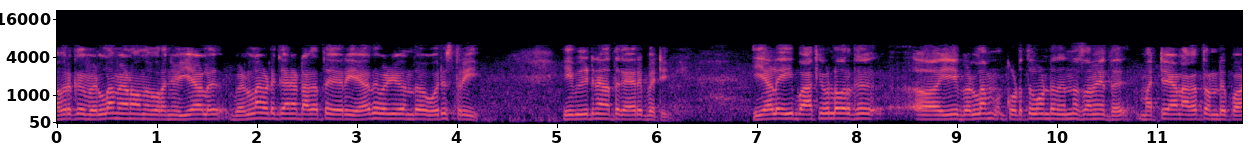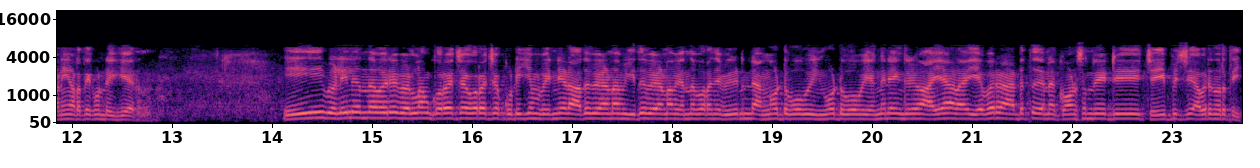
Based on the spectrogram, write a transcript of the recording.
അവർക്ക് വെള്ളം വേണമെന്ന് പറഞ്ഞു. ഇയാൾ വെള്ളം എടുക്കാനായിട്ട് അകത്ത് കയറി. ഏത് വഴിയോ എന്തോ ഒരു സ്ത്രീ ഈ വീടിനകത്ത് കയറിപ്പറ്റി. ഇയാൾ ഈ ബാക്കിയുള്ളവർക്ക് ഈ വെള്ളം കൊടുത്തുകൊണ്ട് നിന്ന സമയത്ത് മറ്റേ ആളകത്തുണ്ട് പണി നടത്തിക്കൊണ്ടിരിക്കുകയായിരുന്നു. ഈ വെളിയിൽ നിന്നവർ വെള്ളം കുറേച്ചെ കുറേച്ചെ കുടിക്കും പിന്നീട് അത് വേണം ഇത് വേണം എന്ന് പറഞ്ഞ് വീടിന്റെ അങ്ങോട്ട് പോകും ഇങ്ങോട്ട് പോകും എങ്ങനെയെങ്കിലും അയാളെ ഇവരെ അടുത്ത് തന്നെ കോൺസെൻട്രേറ്റ് ചെയ്യിപ്പിച്ച് അവർ നിർത്തി.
